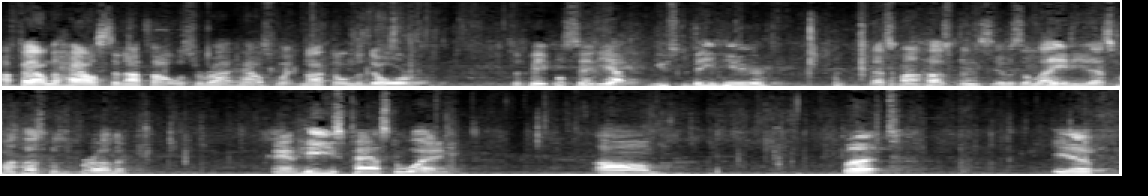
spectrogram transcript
I found the house that I thought was the right house. Went knocked on the door. The people said, "Yep, used to be here. That's my husband's. It was a lady. That's my husband's brother, and he's passed away." Um, but if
